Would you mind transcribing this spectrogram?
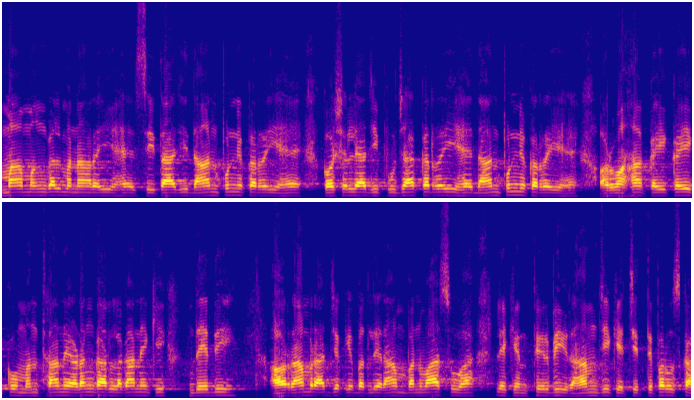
माँ मंगल मना रही है, सीता जी दान पुण्य कर रही है, कौशल्या जी पूजा कर रही है, दान पुण्य कर रही है, और वहाँ कई कई को मंत्रा ने अड़ंगार लगाने की दे दी। और राम राज्य के बदले राम वनवास हुआ, लेकिन फिर भी राम जी के चित्त पर उसका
